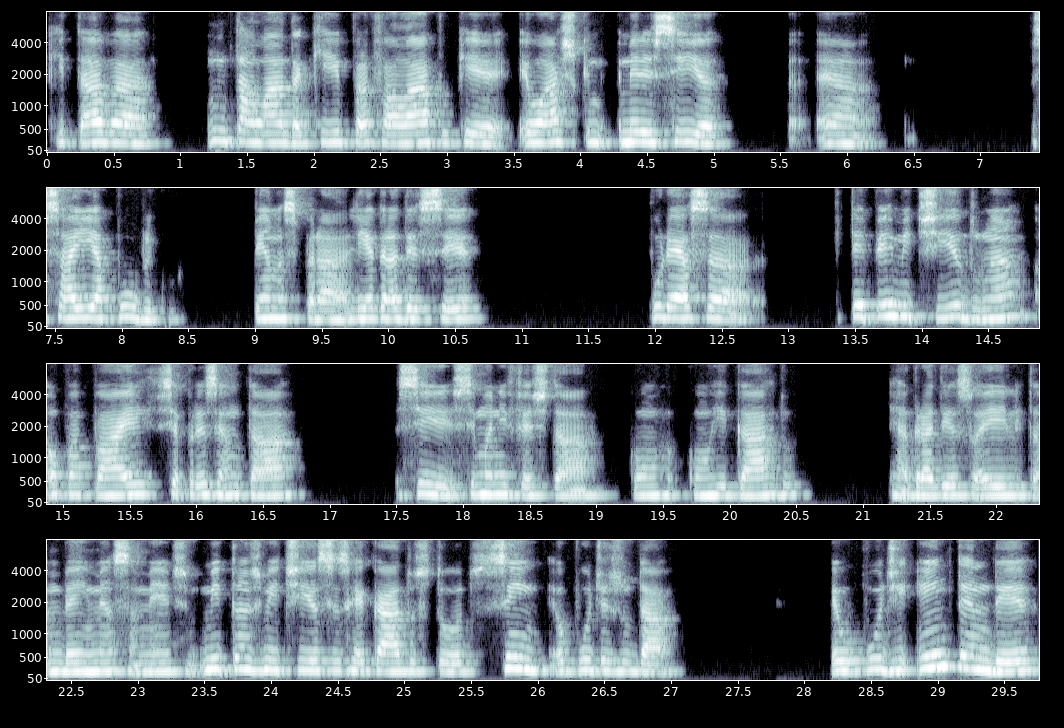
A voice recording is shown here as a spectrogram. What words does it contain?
que estava entalada aqui para falar, porque eu acho que merecia é, sair a público, apenas para lhe agradecer por essa ter permitido, né, ao papai se apresentar, se, se manifestar com, com o Ricardo. Eu agradeço a ele também imensamente, me transmitir esses recados todos. Sim, eu pude ajudar. Eu pude entender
